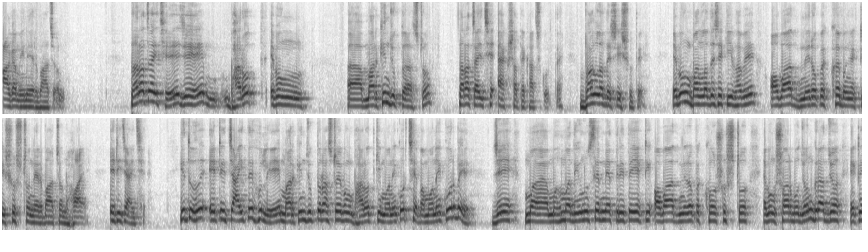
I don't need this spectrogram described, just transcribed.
আগামী নির্বাচন। তারা চাইছে যে ভারত এবং মার্কিন যুক্তরাষ্ট্র, তারা চাইছে একসাথে কাজ করতে, বাংলাদেশ ইস্যুতে। এবং বাংলাদেশে কীভাবে অবাধ, নিরপেক্ষ এবং একটি সুষ্ঠু নির্বাচন হয়, এটি চাইছে। কিন্তু এটি চাইতে হলে মার্কিন যুক্তরাষ্ট্র এবং ভারত কি মনে করছে বা মনে করবে যে মোহাম্মদ ইউনুসের নেতৃত্বে একটি অবাধ, নিরপেক্ষ, সুষ্ঠু এবং সর্বজনগ্রাহ্য একটি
